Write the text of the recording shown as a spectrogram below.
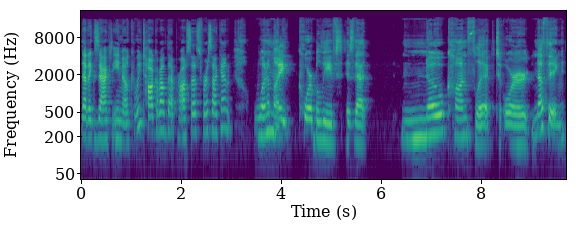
that exact email. Can we talk about that process for a second? One of my core beliefs is that no conflict or nothing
